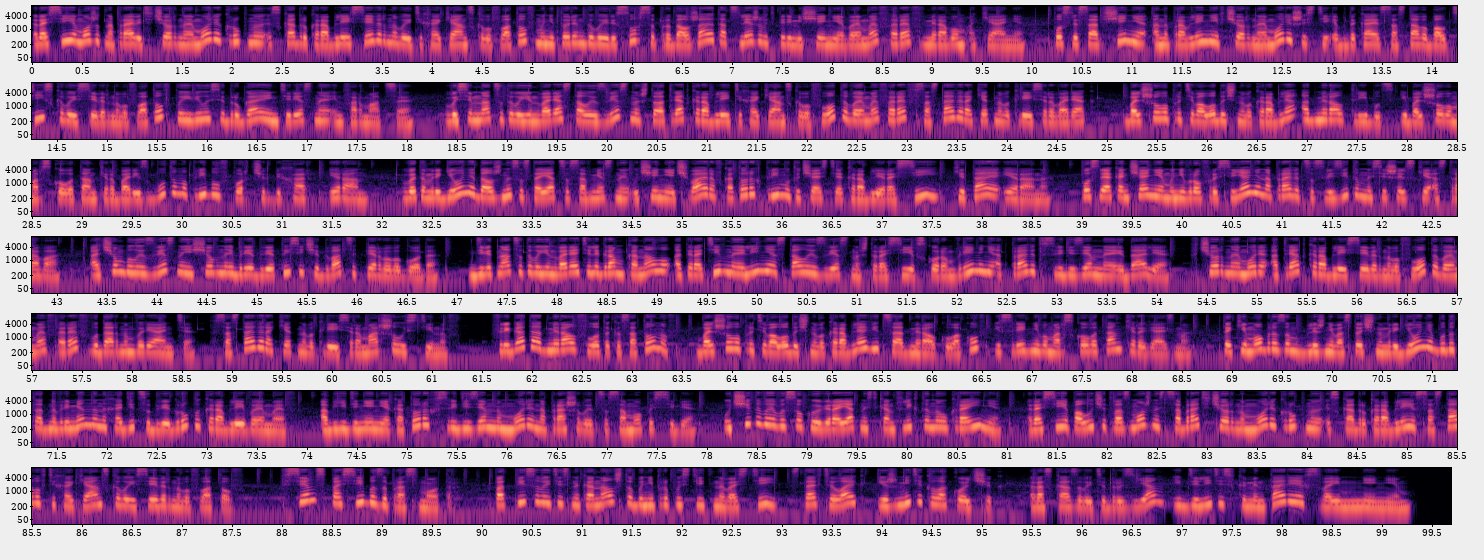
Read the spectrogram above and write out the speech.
Россия может направить в Черное море крупную эскадру кораблей Северного и Тихоокеанского флотов. Мониторинговые ресурсы продолжают отслеживать перемещение ВМФ РФ в Мировом океане. После сообщения о направлении в Черное море шести ФДК из состава Балтийского и Северного флотов появилась и другая интересная информация. 18 января стало известно, что отряд кораблей Тихоокеанского флота ВМФ РФ в составе ракетного крейсера «Варяг», большого противолодочного корабля «Адмирал Трибуц» и большого морского танкера «Борис Бутома» прибыл в порт Чахбихар, Иран. В этом регионе должны состояться совместные учения Чвайра, в которых примут участие корабли России, Китая и Ирана. После окончания маневров россияне направятся с визитом на Сейшельские острова, о чем было известно еще в ноябре 2021 года. 19 января телеграм-каналу «Оперативная линия» стало известно, что Россия в скором времени отправит в Средиземное и далее, Черное море отряд кораблей Северного флота ВМФ РФ в ударном варианте, в составе ракетного крейсера «Маршал Устинов». Фрегата «Адмирал» флота Касатонов, большого противолодочного корабля вице-адмирал Кулаков и среднего морского танкера «Вязьма». Таким образом, в ближневосточном регионе будут одновременно находиться две группы кораблей ВМФ, объединение которых в Средиземном море напрашивается само по себе. Учитывая высокую вероятность конфликта на Украине, Россия получит возможность собрать в Черном море крупную эскадру кораблей из составов Тихоокеанского и Северного флотов. Всем спасибо за просмотр. Подписывайтесь на канал, чтобы не пропустить новостей, ставьте лайк и жмите колокольчик, рассказывайте друзьям и делитесь в комментариях своим мнением.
